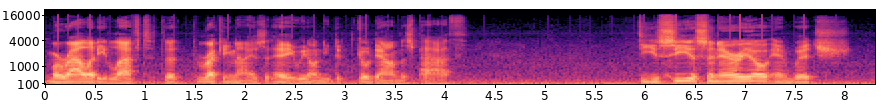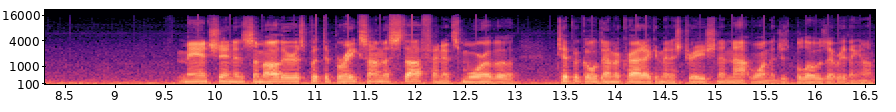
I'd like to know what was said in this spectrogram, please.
morality left that recognize that hey, we don't need to go down this path. Do you see a scenario in which Manchin and some others put the brakes on the stuff, and it's more of a typical Democratic administration and not one that just blows everything up?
